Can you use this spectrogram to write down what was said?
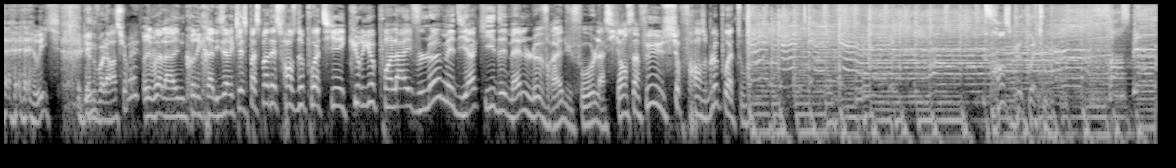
Oui. Eh bien, nous voilà rassurés. Et voilà, une chronique réalisée avec l'espace Mendes France de Poitiers, curieux.live, le média qui démêle le vrai du faux, la science infuse sur. France Bleu Poitou.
